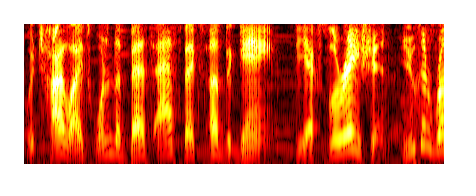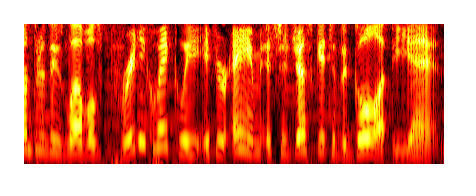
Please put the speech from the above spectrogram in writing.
which highlights one of the best aspects of the game the exploration. You can run through these levels pretty quickly if your aim is to just get to the goal at the end,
